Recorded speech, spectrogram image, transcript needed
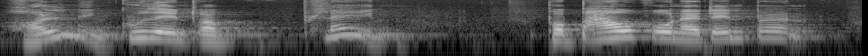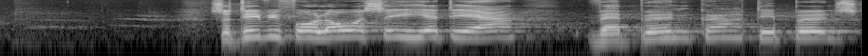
holdning, Gud ændrer plan på baggrund af den bøn. Så det vi får lov at se her, det er, hvad bøn gør. Det er bøns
